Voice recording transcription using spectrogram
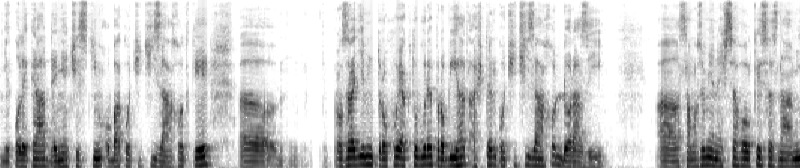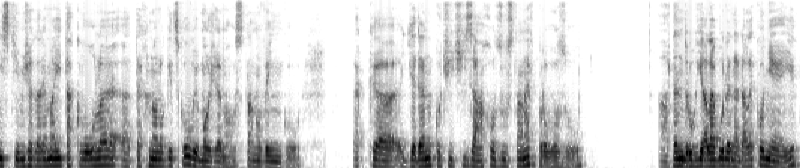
několikrát denně čistím oba kočičí záchodky. Eh, prozradím trochu, jak to bude probíhat, až ten kočičí záchod dorazí. A samozřejmě, než se holky seznámí s tím, že tady mají takovouhle eh, technologickou vymoženost a novinku, tak eh, jeden kočičí záchod zůstane v provozu a ten druhý ale bude nedaleko něj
